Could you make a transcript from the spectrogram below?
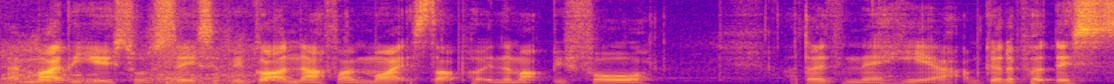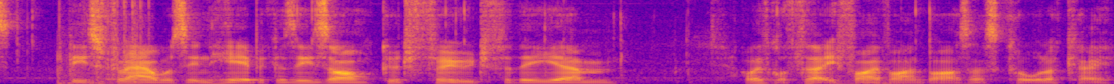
that might be useful to see. So if we've got enough I might start putting them up before. I don't think they're here. I'm going to put this these flowers in here because these are good food for the... Um, oh, we've got 35 iron bars. That's cool. Okay.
